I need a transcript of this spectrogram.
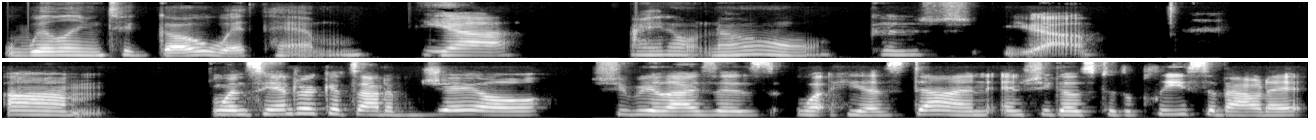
willing to go with him. Yeah. I don't know. Cause yeah. Um, when Sandra gets out of jail, she realizes what he has done and she goes to the police about it.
